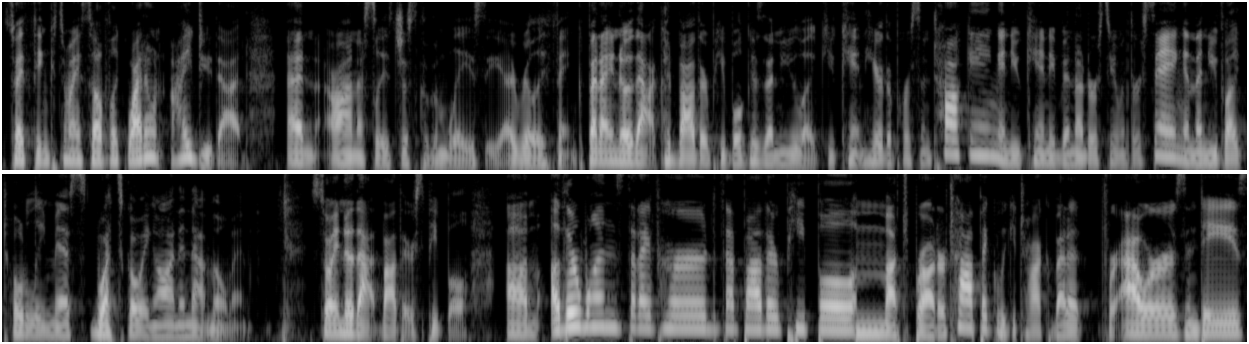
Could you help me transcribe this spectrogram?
So I think to myself, like, why don't I do that? And honestly, it's just because I'm lazy. I really think. But I know that could bother people because then you like you can't hear the person talking and you can't even understand what they're saying. And then you've like totally missed what's going on in that moment. So I know that bothers people. Um, other ones that I've heard that bother people, much broader topic. We could talk about it for hours and days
